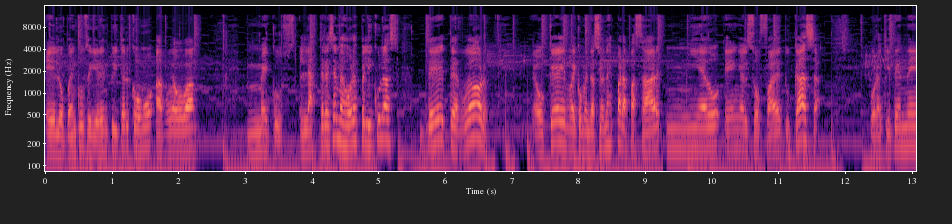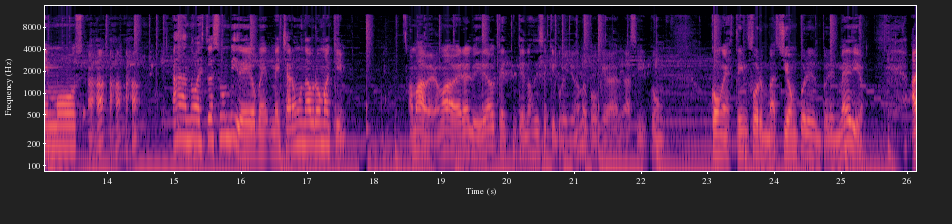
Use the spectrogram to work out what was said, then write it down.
Eh, lo pueden conseguir en Twitter como arroba mecus. Las 13 mejores películas de terror. Ok, recomendaciones para pasar miedo en el sofá de tu casa. Por aquí tenemos... Ajá, ajá, ajá. Ah, no, esto es un video. Me, echaron una broma aquí. Vamos a ver, vamos a ver el video que, nos dice aquí. Porque yo no me puedo quedar así con, con esta información por el, por el medio. Ha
